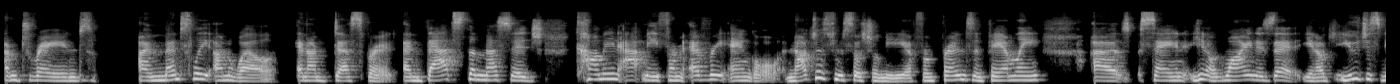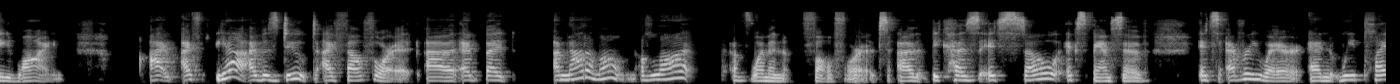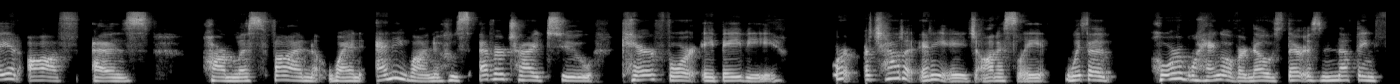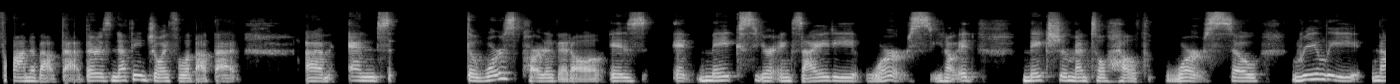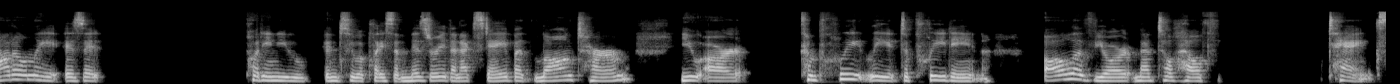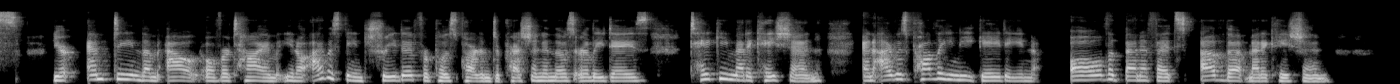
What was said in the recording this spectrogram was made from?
I'm drained. I'm mentally unwell and I'm desperate. And that's the message coming at me from every angle, not just from social media, from friends and family uh, saying, you know, wine is it. You know, you just need wine. I, I, yeah, I was duped. I fell for it. Uh, and, but I'm not alone. A lot of women fall for it uh, because it's so expansive, it's everywhere, and we play it off as harmless fun when anyone who's ever tried to care for a baby or a child at any age, honestly, with a horrible hangover knows there is nothing fun about that. There is nothing joyful about that. Um, and the worst part of it all is it makes your anxiety worse. You know, it makes your mental health worse. So, really, not only is it putting you into a place of misery the next day, but long term, you are completely depleting all of your mental health tanks. You're emptying them out over time. You know, I was being treated for postpartum depression in those early days, taking medication, and I was probably negating all the benefits of the medication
